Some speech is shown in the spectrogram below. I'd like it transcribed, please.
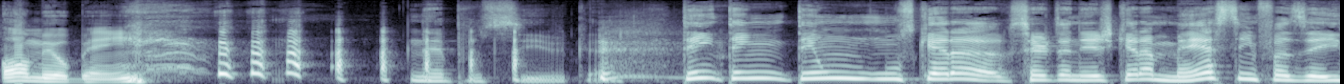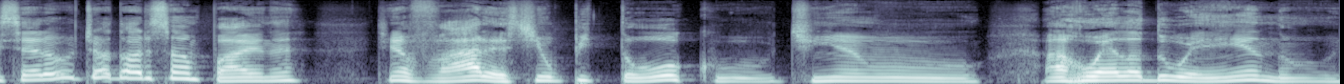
Ó, meu bem. Não é possível, cara. Tem, tem, tem uns que era sertanejo que era mestre em fazer isso, era o Teodoro Sampaio, né? Tinha várias, tinha o Pitoco, tinha o a Ruela do Eno,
